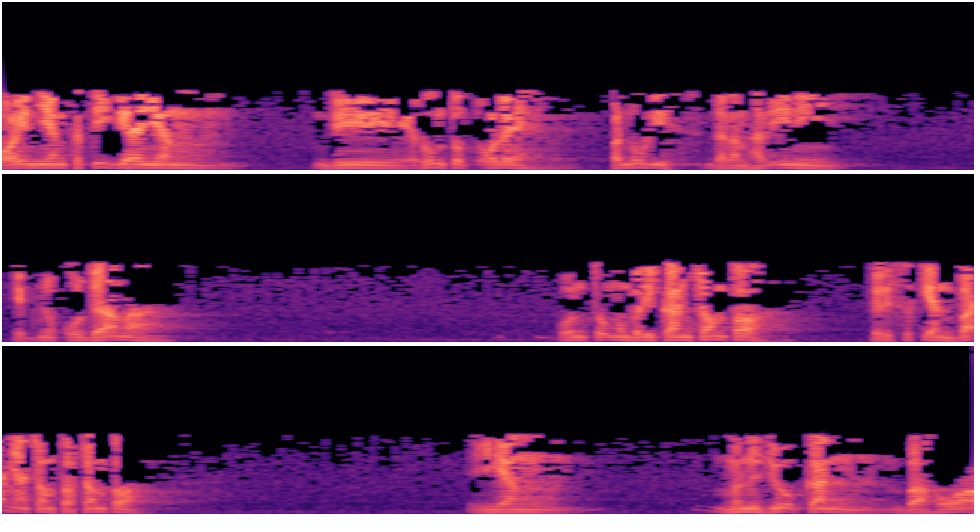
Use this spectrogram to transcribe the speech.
Poin yang ketiga yang diruntut oleh penulis dalam hal ini Ibnu Qudamah untuk memberikan contoh dari sekian banyak contoh-contoh yang menunjukkan bahwa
